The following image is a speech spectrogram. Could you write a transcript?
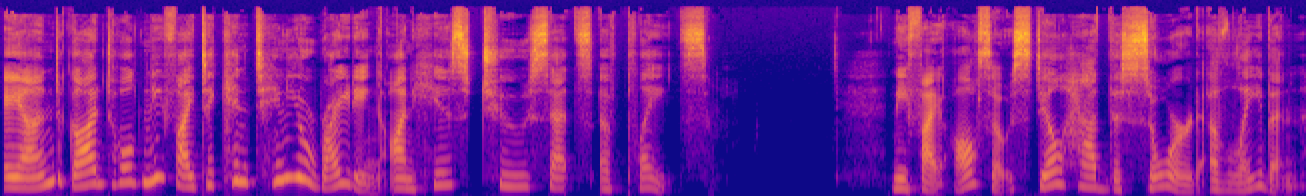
And God told Nephi to continue writing on his two sets of plates. Nephi also still had the sword of Laban.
